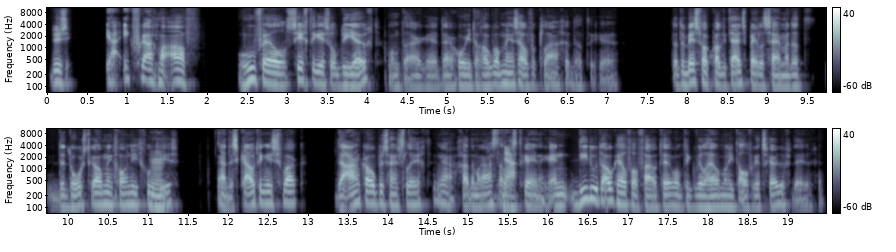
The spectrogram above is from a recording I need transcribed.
dus ja, ik vraag me af hoeveel zicht er is op de jeugd. Want daar, uh, daar hoor je toch ook wel mensen over klagen. Dat er, dat er best wel kwaliteitsspelers zijn, maar dat de doorstroming gewoon niet goed mm. is. Ja, de scouting is zwak. De aankopen zijn slecht. Ja, ga er maar aan staan ja. als trainer. En die doet ook heel veel fouten. Want ik wil helemaal niet Alfred Schreuder verdedigen.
